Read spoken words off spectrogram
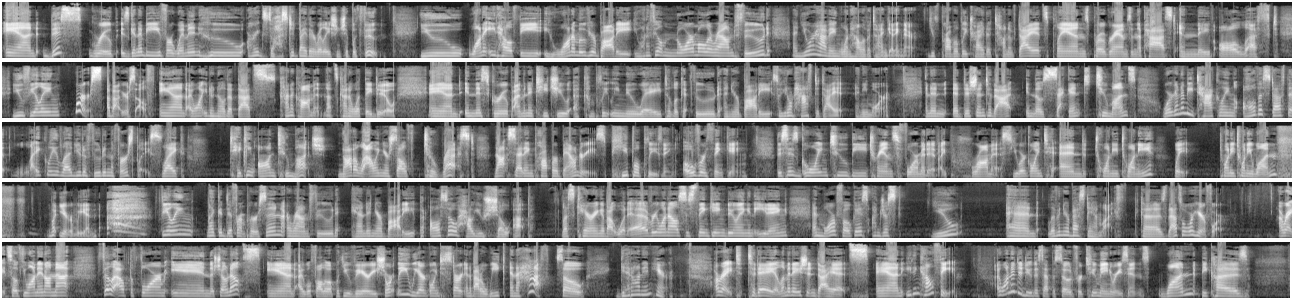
And this group is going to be for women who are exhausted by their relationship with food. You want to eat healthy, you want to move your body, you want to feel normal around food, and you're having one hell of a time getting there. You've probably tried a ton of diets, plans, programs in the past, and they've all left you feeling worse about yourself. And I want you to know that that's kind of common. That's kind of what they do. And in this group, I'm going to teach you a completely new way to look at food and your body so you don't have to diet anymore. And in addition to that, in those second two months, we're going to be tackling all the stuff that likely led you to food in the first place, like taking on too much not allowing yourself to rest, not setting proper boundaries, people pleasing, overthinking. This is going to be transformative. I promise. You are going to end 2020. Wait, 2021. what year are we in? Feeling like a different person around food and in your body, but also how you show up. Less caring about what everyone else is thinking, doing, and eating, and more focus on just you and living your best damn life because that's what we're here for. All right, so if you want in on that, fill out the form in the show notes and I will follow up with you very shortly. We are going to start in about a week and a half. So get on in here. All right, today, elimination diets and eating healthy. I wanted to do this episode for two main reasons. One, because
